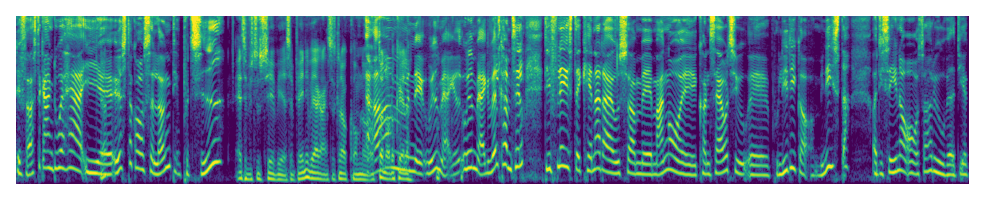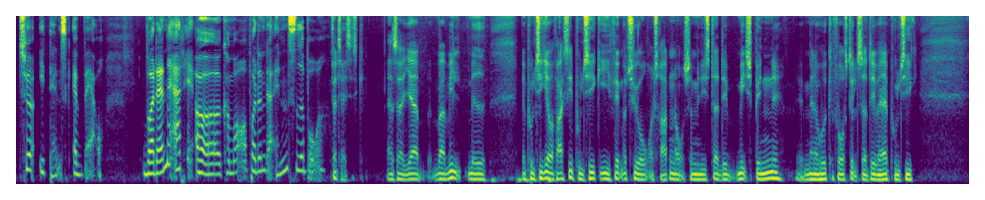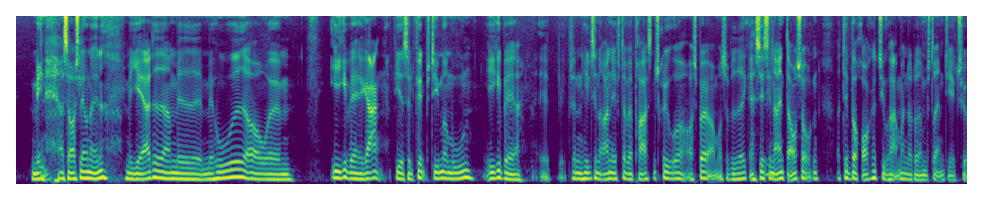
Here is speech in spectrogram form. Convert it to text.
det er første gang, du er her i ja. Østergaard Salon. Det er på tide. Altså, hvis du ser ved champagne hver gang, så skal der nok komme noget oftere, når du kalder. men, øh, udmærket, udmærket. Velkommen til. De fleste kender dig jo som øh, mangeårig konservativ øh, politiker og minister, og de senere år, så har du jo været direktør i Dansk Erhverv. Hvordan er det at komme over på den der anden side af bordet? Fantastisk. Altså, jeg var vild med, med politik. Jeg var faktisk i politik i 25 år og 13 år som minister. Det mest spændende, øh, man overhovedet kan forestille sig, det er at være i politik. Men altså også lave noget andet med hjertet og med, øh, med hovedet, og øh, ikke være i gang 80-90 timer om ugen. Ikke være øh, sådan hele tiden rende efter, hvad pressen skriver og spørger om osv. Ikke? Have sætte sin egen dagsorden, og det barokativ har man, når du er administrerende direktør.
